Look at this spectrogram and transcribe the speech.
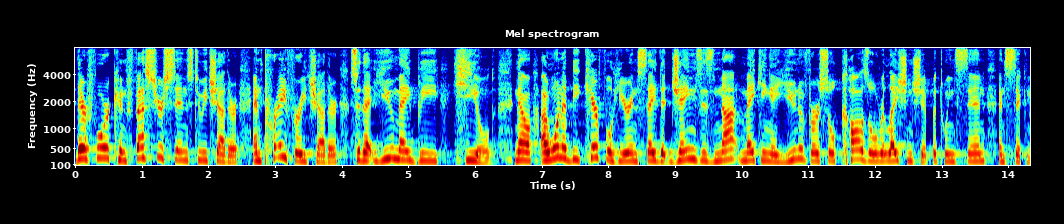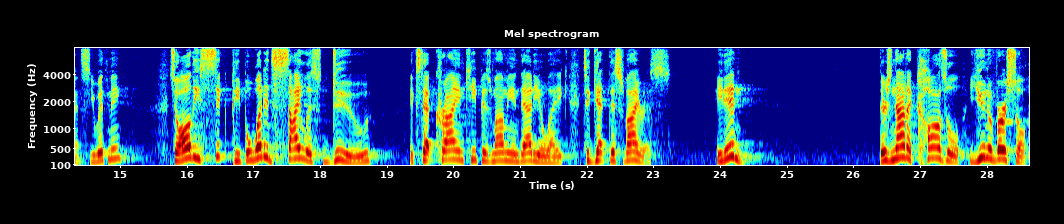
Therefore, confess your sins to each other and pray for each other so that you may be healed. Now, I want to be careful here and say that James is not making a universal causal relationship between sin and sickness. You with me? So, all these sick people, what did Silas do except cry and keep his mommy and daddy awake to get this virus? He didn't. There's not a causal, universal,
